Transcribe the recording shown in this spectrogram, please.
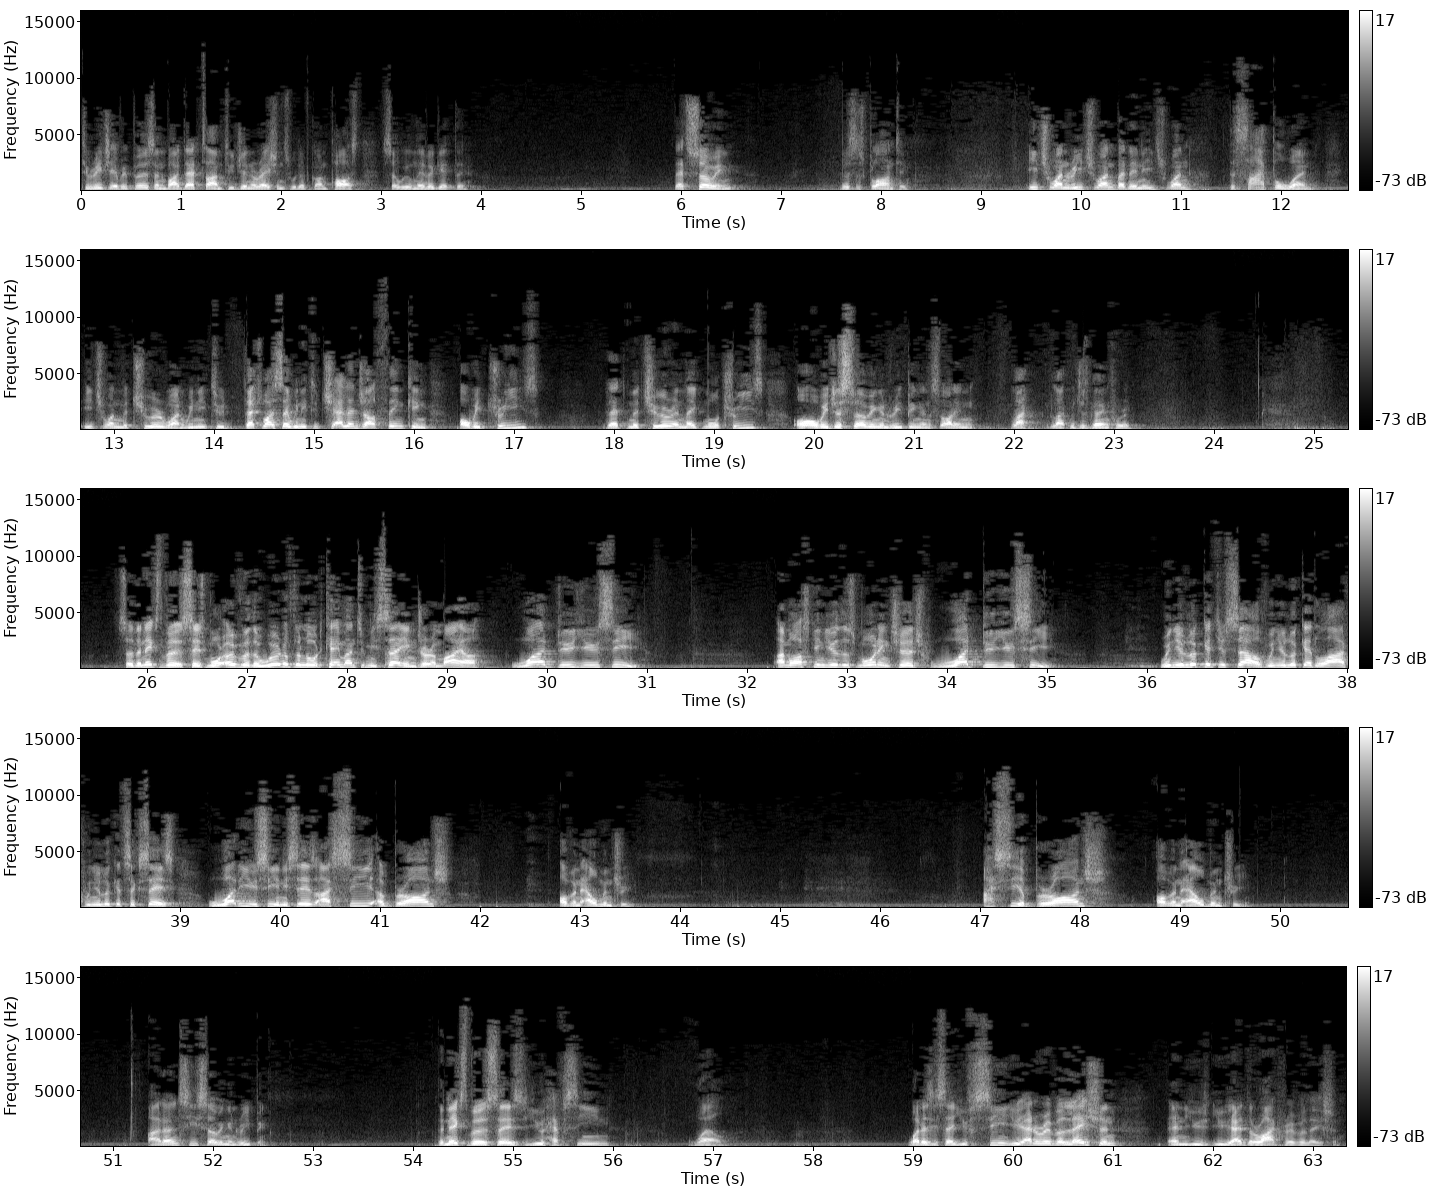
to reach every person. By that time, two generations would have gone past, so we'll never get there. That's sowing versus planting. Each one reach one, but then each one disciple one. Each one mature one. We need to, that's why I say we need to challenge our thinking. Are we trees that mature and make more trees? Or are we just sowing and reaping and starting like, like we're just going for it? So the next verse says, Moreover, the word of the Lord came unto me, saying, Jeremiah, what do you see? I'm asking you this morning, church, what do you see? When you look at yourself, when you look at life, when you look at success, what do you see? And he says, I see a branch of an almond tree. I see a branch of an almond tree. I don't see sowing and reaping. The next verse says, You have seen well. What does he say? You've seen, you had a revelation, and you, you had the right revelation.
